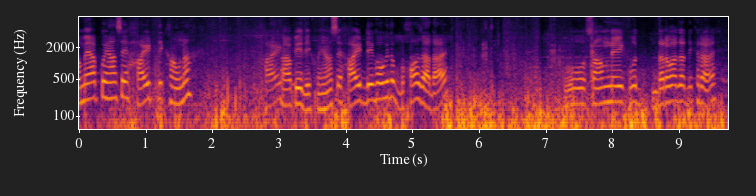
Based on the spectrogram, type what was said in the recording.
अब मैं आपको यहाँ से हाइट दिखाऊँ ना। हाइट आप ये देखो यहाँ से हाइट देखोगे तो बहुत ज़्यादा है। वो सामने एक वो दरवाज़ा दिख रहा है।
